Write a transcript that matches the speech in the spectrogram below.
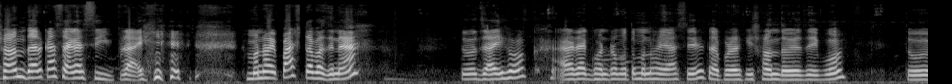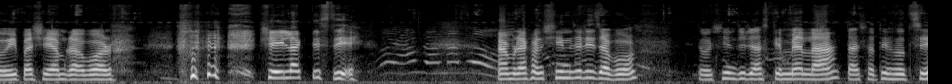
সন্ধ্যার কাছাকাছি প্রায়। মনে হয় পাঁচটা বাজে না? তো যাই হোক, আর এক ঘণ্টার মতো মনে হয় আছে, তারপর আর কি সন্ধ্যা হয়ে যাইব। তো এই পাশে আমরা আবার সেই লাগতেছে। আমরা এখন সিনজুরি যাব। তো সিনজুরি আজকে মেলা, তার সাথে হচ্ছে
